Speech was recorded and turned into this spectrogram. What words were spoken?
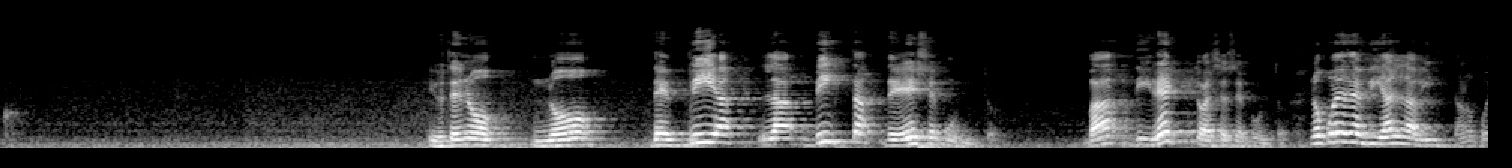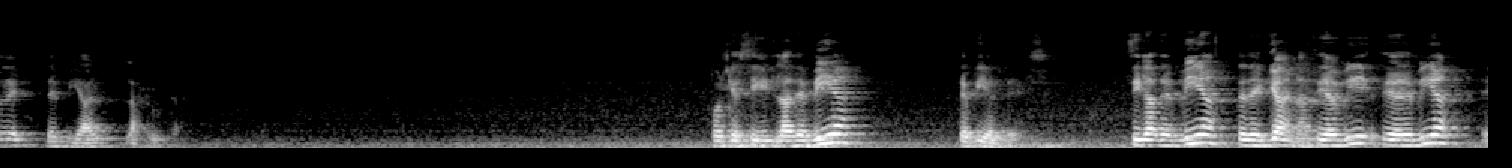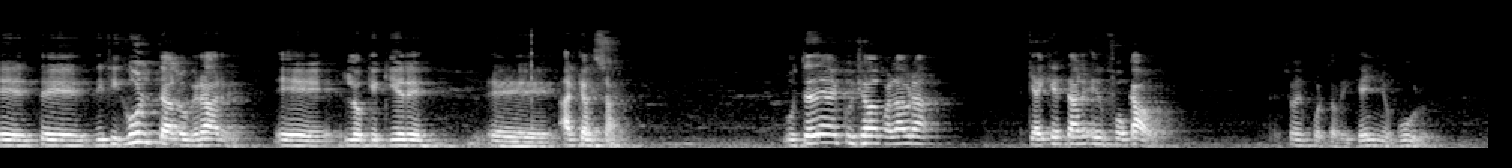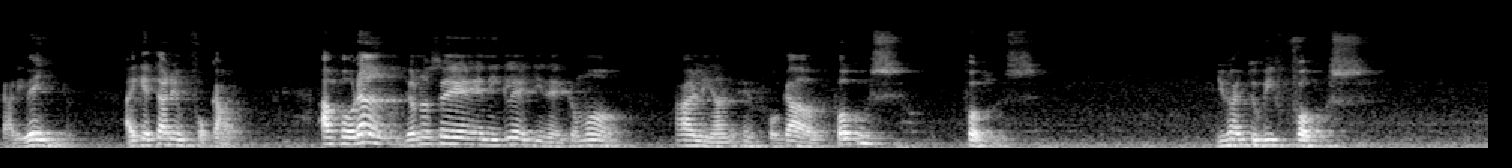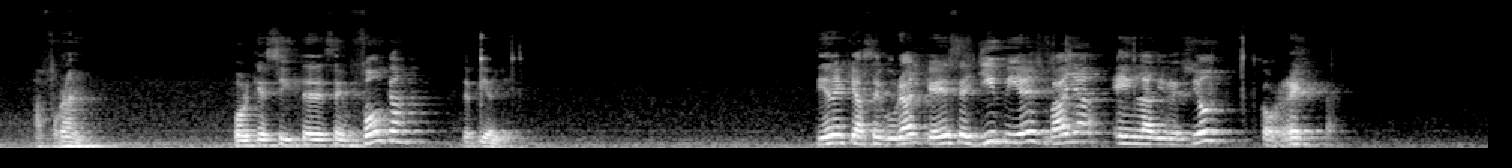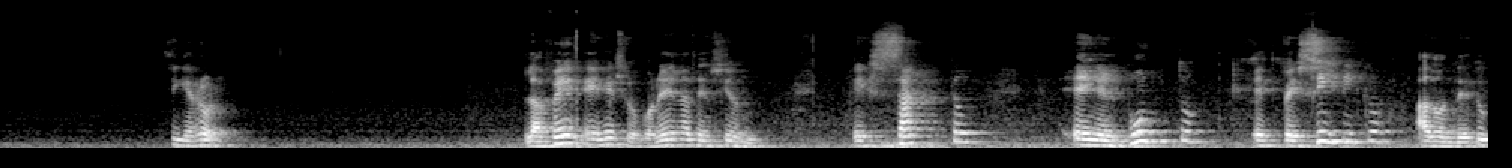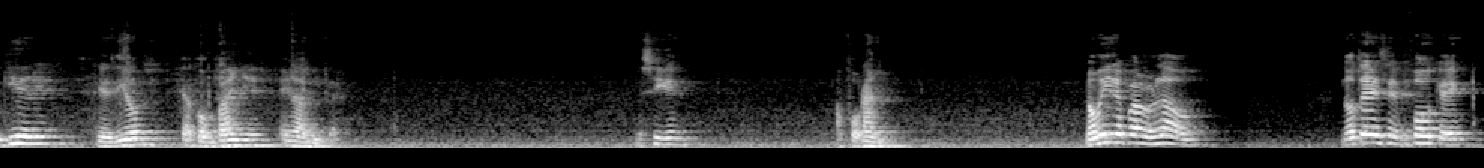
Y usted no, no desvía la vista de ese punto. Va directo hacia ese punto. No puede desviar la vista, no puede desviar la ruta. Porque si la desvía, te pierdes. Si la desvía, te desgana. Si la desvía, eh, te dificulta lograr eh, lo que quiere eh, alcanzar. Ustedes han escuchado la palabra que hay que estar enfocado. Eso es puertorriqueño puro, caribeño. Hay que estar enfocado. Aforán, yo no sé en inglés, Ginette, cómo alguien enfocado. Focus, focus. You have to be focused. Afran. Porque si te desenfocas, te pierdes. Tienes que asegurar que ese GPS vaya en la dirección correcta. Sin error. La fe es eso, poner la atención exacto en el punto específico a donde tú quieres que Dios te acompañe en la vida. Te siguen aforando. No mire para los lados, no te desenfoques.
